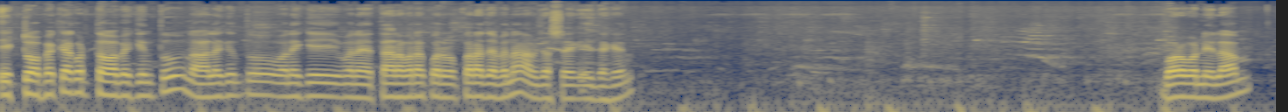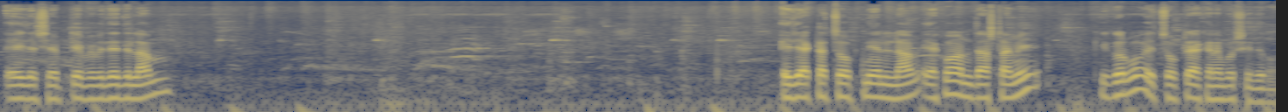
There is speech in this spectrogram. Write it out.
একটু অপেক্ষা করতে হবে কিন্তু, নাহলে কিন্তু অনেকেই মানে তাড়াহুড়া করা- করা যাবে না। আমি জাস্ট এই দেখেন। বরাবর নিলাম, এই যে শেপটি ভেবে দিয়ে দিলাম। এই যে একটা চোখ নিয়ে নিলাম। এখন জাস্ট আমি কি করব? এই চোখটা এখানে বসিয়ে দেবো।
